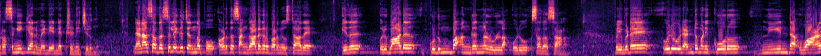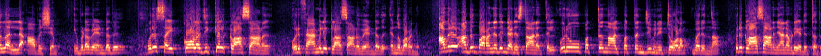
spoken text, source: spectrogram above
പ്രസംഗിക്കാൻ വേണ്ടി എന്നെ ക്ഷണിച്ചിരുന്നു. ഞാൻ ആ സദസ്സിലേക്ക് ചെന്നപ്പോൾ അവിടുത്തെ സംഘാടകർ പറഞ്ഞു ഉസ്താദെ ഇത് ഒരുപാട് കുടുംബ അംഗങ്ങളുള്ള ഒരു സദസ്സാണ്. അപ്പോൾ ഇവിടെ ഒരു രണ്ട് മണിക്കൂർ നീണ്ട വാഴലല്ല ആവശ്യം. ഇവിടെ വേണ്ടത് ഒരു സൈക്കോളജിക്കൽ ക്ലാസ് ആണ് ഒരു ഫാമിലി ക്ലാസ് ആണ് വേണ്ടത് എന്ന് പറഞ്ഞു. അവർ അത് പറഞ്ഞതിന്റെ അടിസ്ഥാനത്തിൽ ഒരു പത്ത് നാൽപ്പത്തഞ്ച് മിനിറ്റോളം വരുന്ന ഒരു ക്ലാസ് ആണ് ഞാൻ അവിടെ എടുത്തത്.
